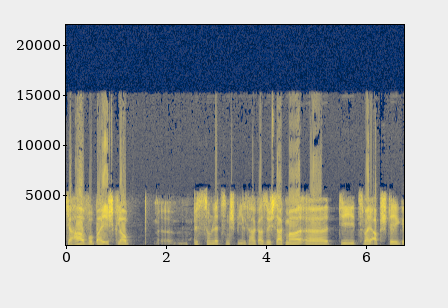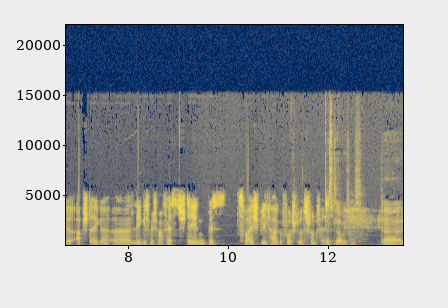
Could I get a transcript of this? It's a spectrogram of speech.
Ja, wobei ich glaube, äh, bis zum letzten Spieltag. Also ich sag mal, äh, die zwei Abstiege, Absteiger, äh, lege ich mich mal fest, stehen bis zwei Spieltage vor Schluss schon fest. Das glaube ich nicht. Da,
